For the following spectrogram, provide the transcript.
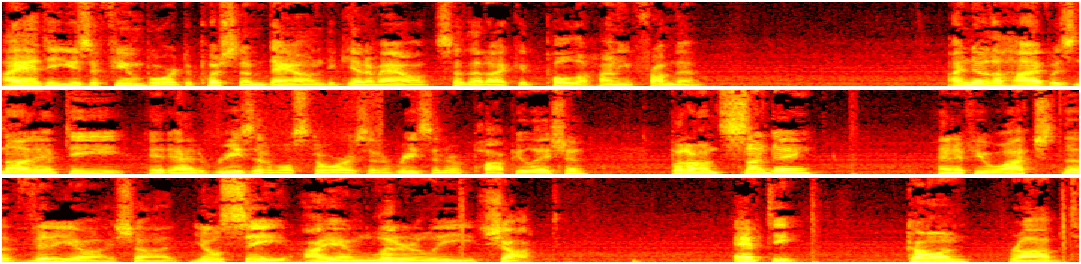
I had to use a fume board to push them down to get them out so that I could pull the honey from them. I know the hive was not empty. It had reasonable stores and a reasonable population. But on Sunday, and if you watch the video I shot, you'll see I am literally shocked. Empty. Gone, robbed,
